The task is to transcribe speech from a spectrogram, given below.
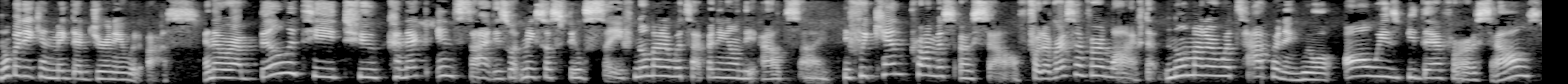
nobody can make that journey with us. And our ability to connect inside is what makes us feel safe, no matter what's happening on the outside. If we can promise ourselves for the rest of our life that no matter what's happening, we will always be there for ourselves,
